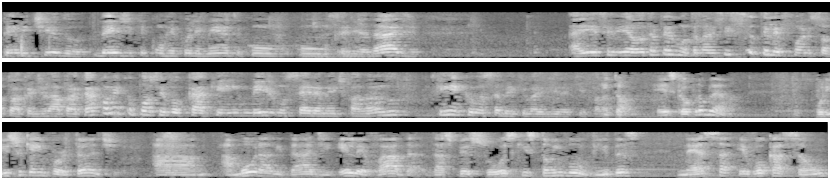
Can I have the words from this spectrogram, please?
permitido, desde que com recolhimento e com, com seriedade, Aí seria outra pergunta, mas e se o telefone só toca de lá para cá, como é que eu posso evocar quem, mesmo seriamente falando, quem é que eu vou saber que vai vir aqui falar? Então, esse é o problema. Por isso que é importante a, a moralidade elevada das pessoas que estão envolvidas nessa evocação,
